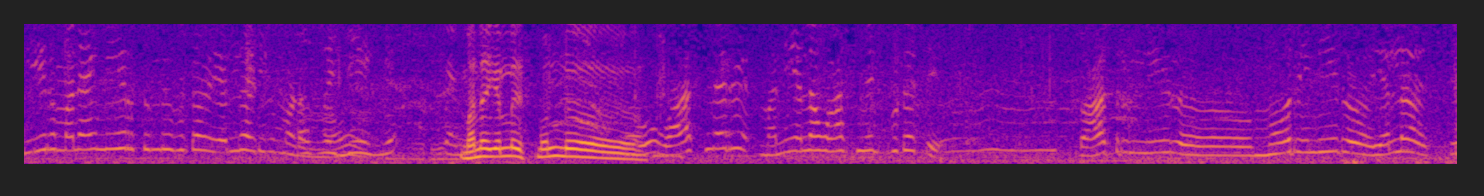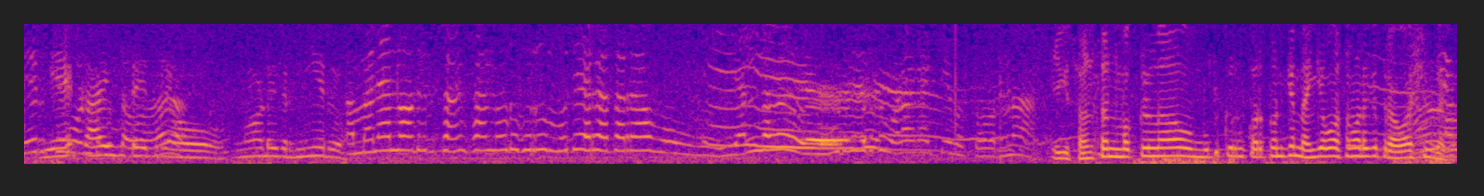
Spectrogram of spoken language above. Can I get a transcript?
ನೀರು ಮನ್ಯಾಗ ನೀರು ತುಂಬಿ ಬಿಟ್ಟವೆ ಎಲ್ಲ ಅಡಿಗೆ ಮಾಡೋದು ಮನೆಗೆಲ್ಲ ಸ್ಮೆಲ್ ಅವು ವಾಸನೆ ರೀ ಮನೆಯೆಲ್ಲ ವಾಸನೆ ಇಟ್ಬಿಟ್ಟೈತಿ. ಬಾತ್ರೂಮ್ ನೀರು ಮೋರಿ ನೀರು ಎಲ್ಲ ಸೇರಿಸಿ ನೋಡಿದ್ರಿ ನೀರು. ಆ ಮನೆ ನೋಡಿದ್ರೆ ಸಣ್ಣ ಸಣ್ಣ ಹುಡುಗರು ಮುದಿಯರ್ ಅದಾರ ಅವು ಎಲ್ಲರೂ ಒಳಗಾಕಿಬೇಕು ಅವ್ರನ್ನ. ಈಗ ಸಣ್ಣ ಸಣ್ಣ ಮಕ್ಕಳನ್ನ ಮುದುಕರನ್ನ ಕರ್ಕೊಂಡ್ಕೆ ನಂಗೆ ವಾಸ ಮಾಡಕತ್ರಿ ವಾಶ್ರೂಮ್ದಾಗ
